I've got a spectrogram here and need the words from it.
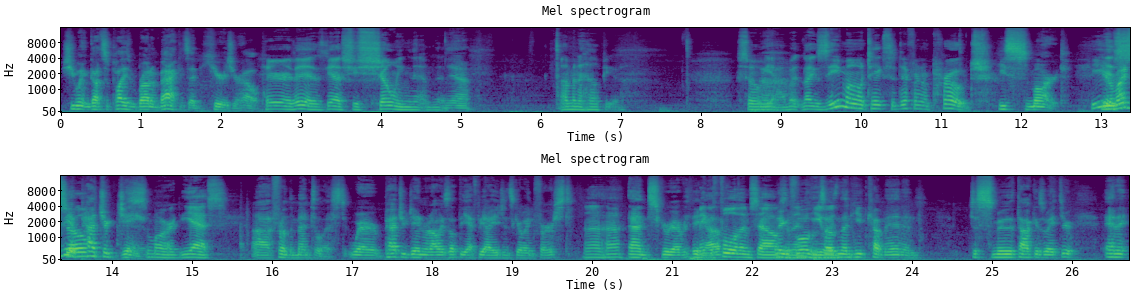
She went and got supplies and brought them back and said, here's your help. Here it is. Yeah, she's showing them that Yeah. I'm gonna help you. So Ah. yeah, but like Zemo takes a different approach. He's smart. He, He, is reminds so me of Patrick Jane smart. Yes. uh, from The Mentalist, where Patrick Jane would always let the FBI agents go in first Uh huh. and screw everything Make up. a fool of themselves. make a and fool of themselves, would- and then he'd come in and just smooth talk his way through. And it,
